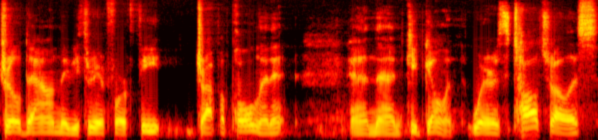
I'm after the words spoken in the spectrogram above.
drill down maybe three or four feet, drop a pole in it, and then keep going. Whereas tall trellis,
